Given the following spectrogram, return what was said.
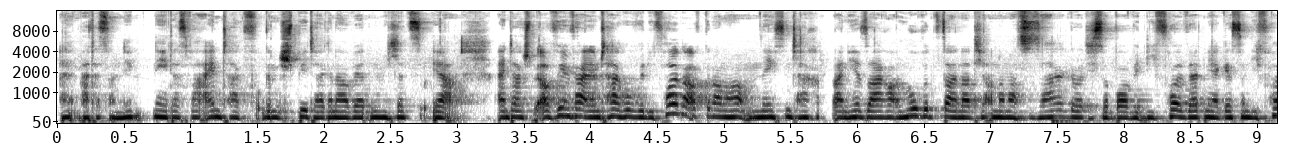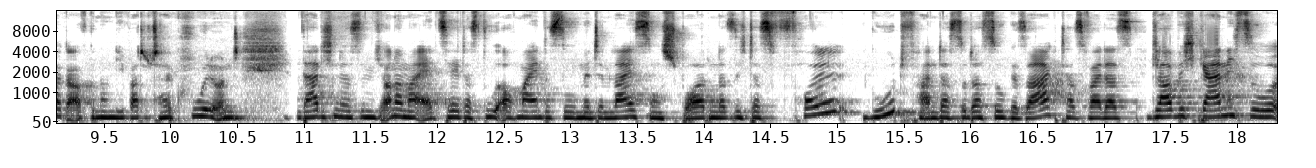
war das an dem, nee, das war ein Tag später, genau, wir hatten nämlich letzte, ja, einen Tag später, auf jeden Fall an dem Tag, wo wir die Folge aufgenommen haben, am nächsten Tag waren hier Sarah und Moritz da, und da hatte ich auch nochmal zu Sarah gehört, ich so, boah, wir, die Folge, wir hatten ja gestern die Folge aufgenommen, die war total cool und da hatte ich mir das nämlich auch nochmal erzählt, dass du auch meintest, so mit dem Leistungssport und dass ich das voll gut fand, dass du das so gesagt hast, weil das, glaube ich, gar nicht so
